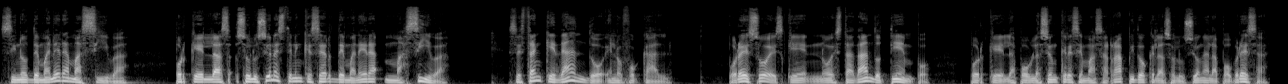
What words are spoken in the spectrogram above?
sino de manera masiva, porque las soluciones tienen que ser de manera masiva. Se están quedando en lo focal. Por eso es que no está dando tiempo, porque la población crece más rápido que la solución a la pobreza,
